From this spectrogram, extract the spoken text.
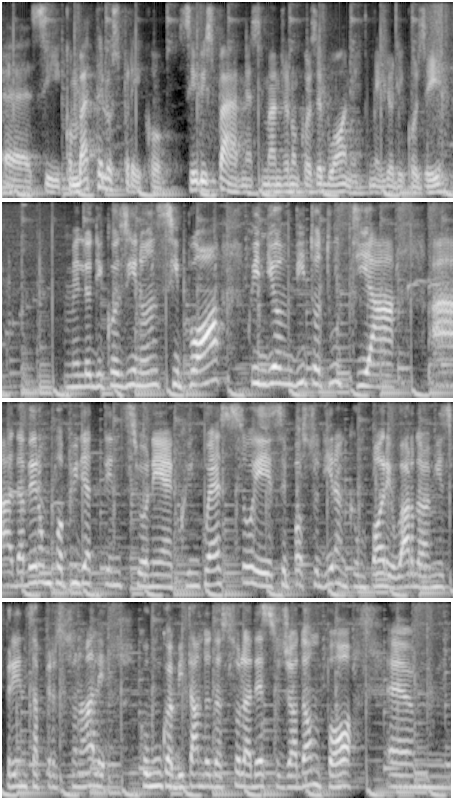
eh, si combatte lo spreco, si risparmia, si mangiano cose buone, meglio di così. meglio di così non si può, quindi io invito tutti a, ad avere un po' più di attenzione ecco, in questo e se posso dire anche un po' riguardo alla mia esperienza personale, comunque abitando da sola adesso già da un po', ehm,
